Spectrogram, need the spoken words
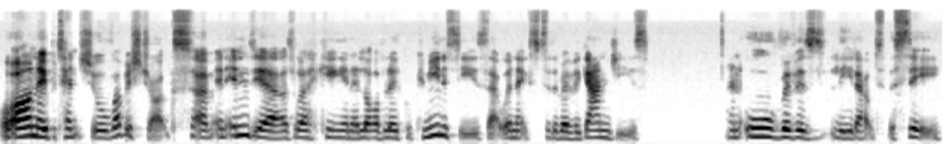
or are no potential rubbish trucks, um, in India, I was working in a lot of local communities that were next to the river Ganges, and all rivers lead out to the sea.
